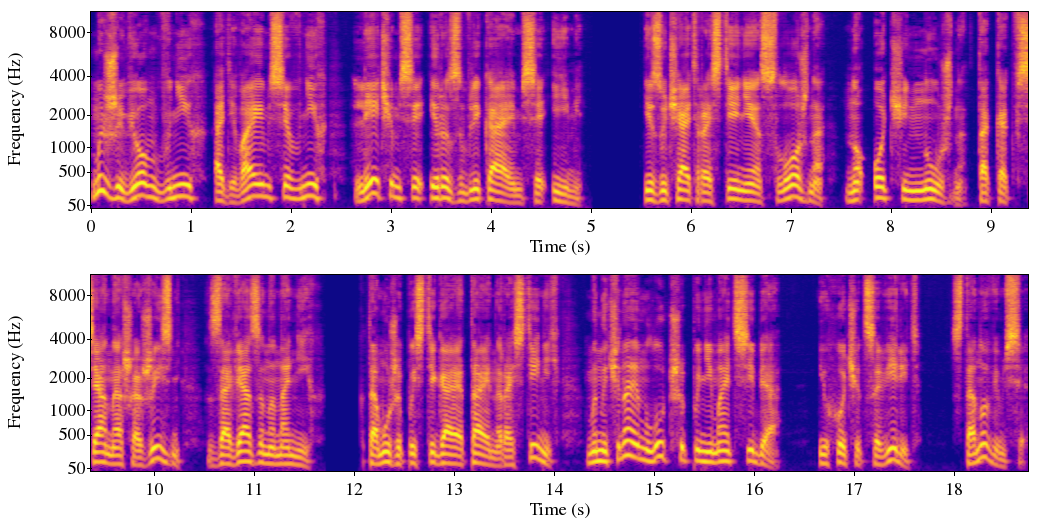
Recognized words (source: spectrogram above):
мы живем в них, одеваемся в них, лечимся и развлекаемся ими. Изучать растения сложно, но очень нужно, так как вся наша жизнь завязана на них. К тому же, постигая тайны растений, мы начинаем лучше понимать себя, и хочется верить, становимся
